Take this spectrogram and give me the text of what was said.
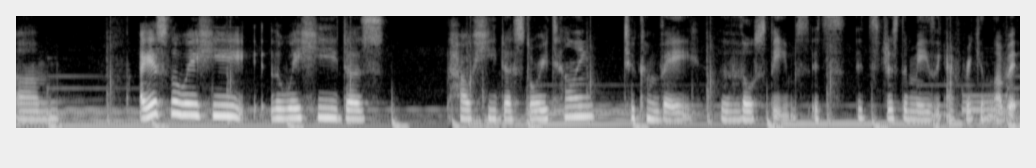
Um i guess the way he the way he does how he does storytelling to convey those themes. It's it's just amazing. I freaking love it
